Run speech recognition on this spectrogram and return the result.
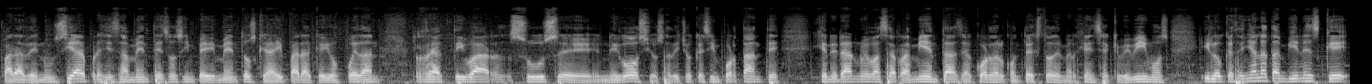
para denunciar precisamente esos impedimentos que hay para que ellos puedan reactivar sus eh, negocios. Ha dicho que es importante generar nuevas herramientas de acuerdo al contexto de emergencia que vivimos y lo que señala también es que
